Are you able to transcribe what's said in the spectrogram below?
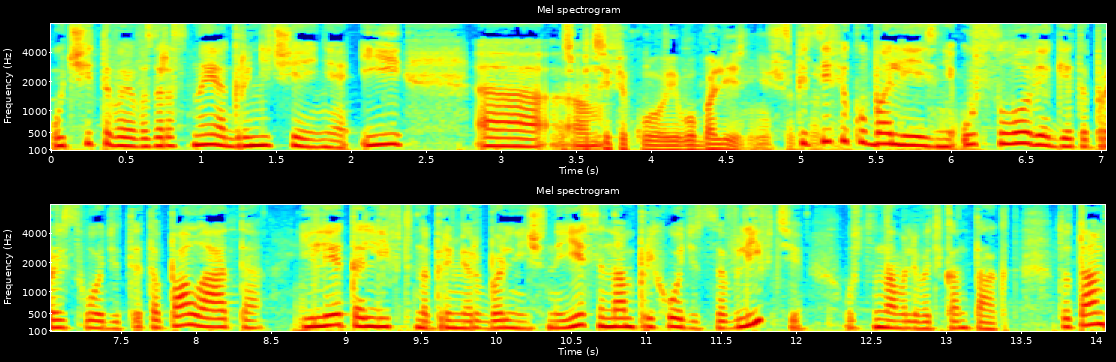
учитывая возрастные ограничения и э, специфику его болезни еще. Специфику тоже. болезни, условия, где это происходит. Это палата uh-huh. или это лифт, например, в больничной. Если нам приходится в лифте устанавливать контакт, то там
